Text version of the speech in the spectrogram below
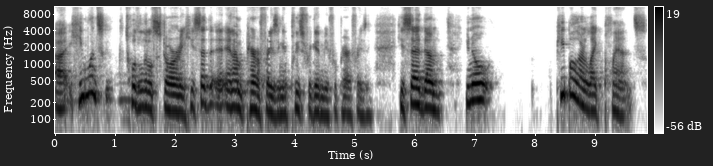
uh, he once told a little story. He said, that, and I'm paraphrasing it, please forgive me for paraphrasing. He said, um, you know, people are like plants.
